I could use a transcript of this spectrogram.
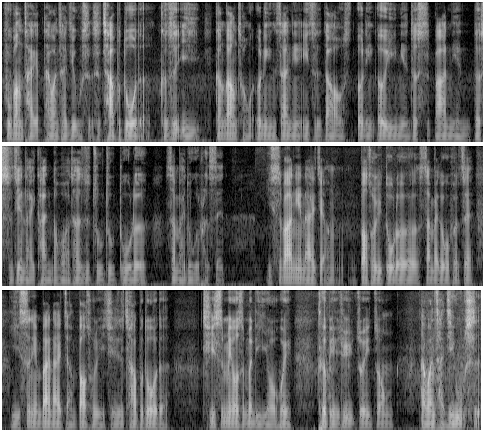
富邦台台湾财技五十是差不多的，可是以刚刚从二零零三年一直到二零二一年这十八年的时间来看的话，它是足足多了三百多个 percent。以十八年来讲，报酬率多了三百多个 percent；以四年半来讲，报酬率其实差不多的。其实没有什么理由会特别去追踪台湾财技五十，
